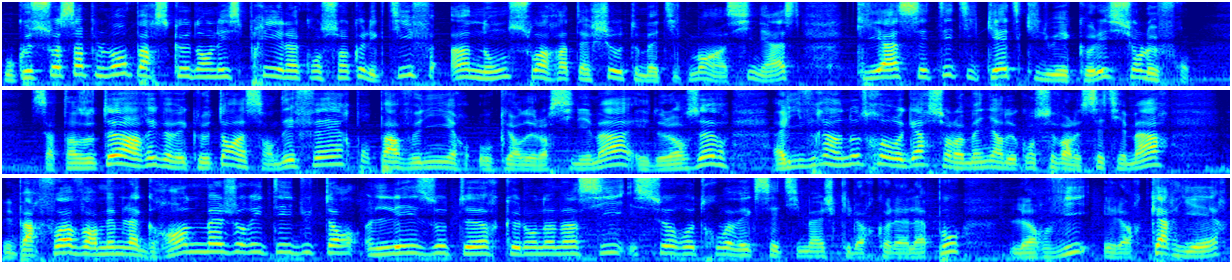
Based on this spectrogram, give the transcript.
Ou que ce soit simplement parce que dans l'esprit et l'inconscient collectif, un nom soit rattaché automatiquement à un cinéaste qui a cette étiquette qui lui est collée sur le front. Certains auteurs arrivent avec le temps à s'en défaire pour parvenir, au cœur de leur cinéma et de leurs œuvres, à livrer un autre regard sur leur manière de concevoir le 7ème art, mais parfois, voire même la grande majorité du temps, les auteurs que l'on nomme ainsi se retrouvent avec cette image qui leur colle à la peau, leur vie et leur carrière,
